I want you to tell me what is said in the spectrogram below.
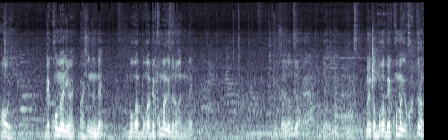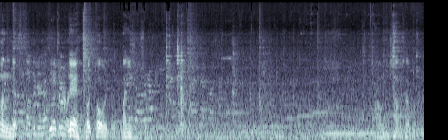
어우 매콤하니 마, 맛있는데? 뭐가 뭐가 매콤하게 들어갔는데? 매운지 근데 여기? 그러니까 뭐가 매콤하게 확 들어갔는데요? 더 드려요? 예, 좀 네, 더, 더 많이 주십시오. 아, 오늘 샤브샤브.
